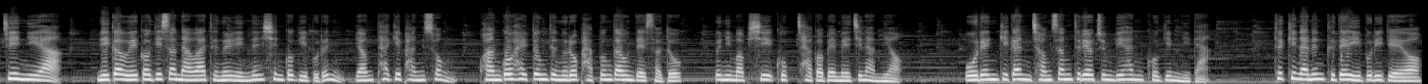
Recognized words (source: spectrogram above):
지니야, 네가 왜 거기서 나와 등을 잇는 신곡 이불은 영탁이 방송, 광고 활동 등으로 바쁜 가운데서도 끊임없이 곡 작업에 매진하며 오랜 기간 정성 들여 준비한 곡입니다. 특히 나는 그대 이불이 되어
